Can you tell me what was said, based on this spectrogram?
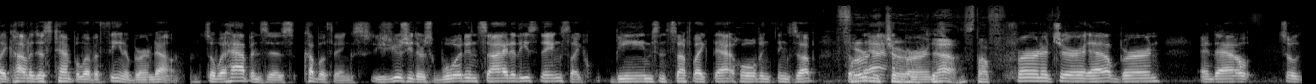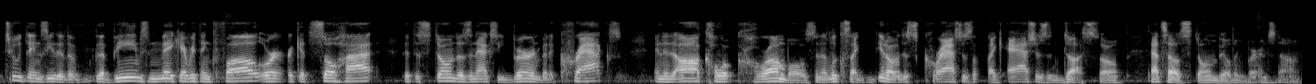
like how did this temple of Athena burn down? So what happens is a couple of things. Usually there's wood inside of these things, like beams and stuff like that, holding things up. So Furniture, burns. yeah, stuff. Furniture that'll burn, and that'll. So two things: either the, the beams make everything fall, or it gets so hot that the stone doesn't actually burn, but it cracks and it all crumbles, and it looks like you know it just crashes like ashes and dust. So that's how a stone building burns down.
